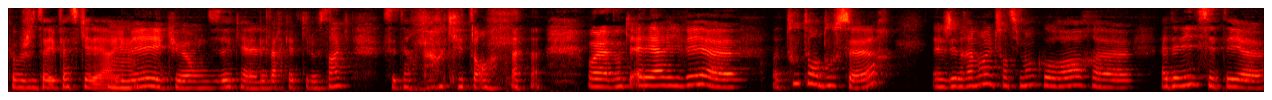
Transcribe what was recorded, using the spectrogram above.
comme je ne savais pas ce qui allait arriver mm. et qu'on me disait qu'elle allait faire 4 kg 5, c'était un peu inquiétant. voilà donc elle est arrivée euh, tout en douceur. J'ai vraiment eu le sentiment qu'Aurore Adélie c'était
